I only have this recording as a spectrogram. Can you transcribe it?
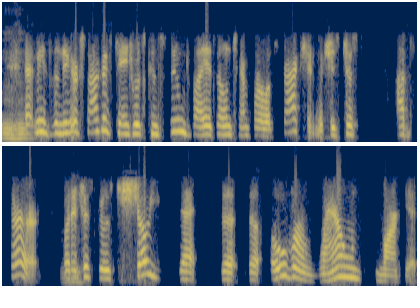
Mhm. That means the New York Stock Exchange was consumed by its own temporal abstraction, which is just absurd. But it just goes to show you that the, the overwhelmed market,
